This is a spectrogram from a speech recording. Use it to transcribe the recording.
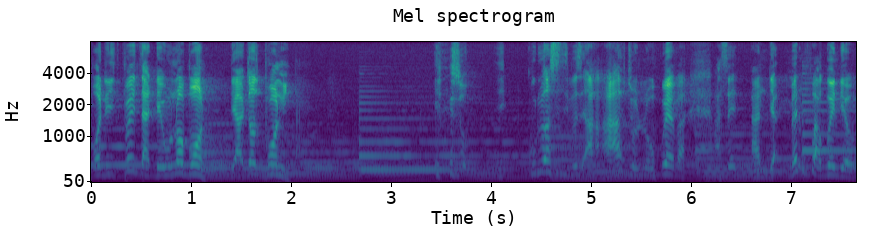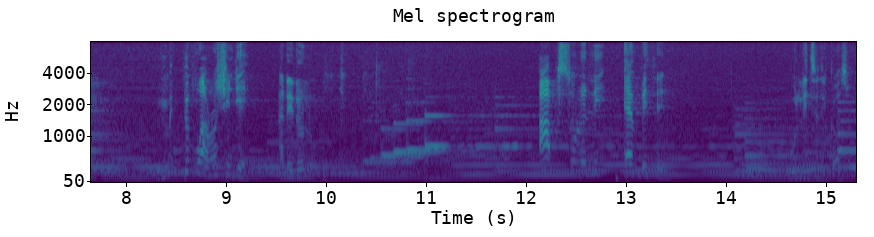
but the point that they will not burn, they are just burning. so curiosity, I have to know whoever. I said, and there, many people are going there. People are rushing there, and they don't know. Absolutely everything will lead to the gospel.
